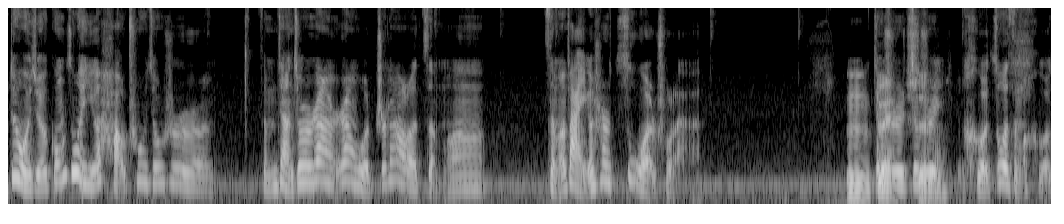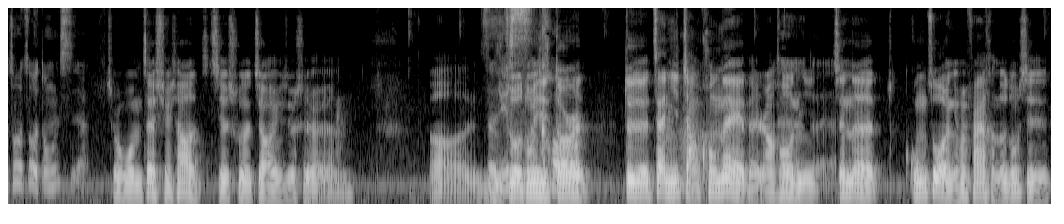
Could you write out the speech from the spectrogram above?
对，我觉得工作一个好处就是怎么讲，就是让让我知道了怎么怎么把一个事儿做出来，嗯，就对，是就是合作怎么合作做东西。就是我们在学校接触的教育就是，呃，你做的东西都是对对，在你掌控内的，然后你真的工作，你会发现很多东西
